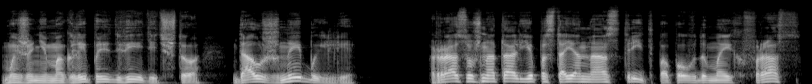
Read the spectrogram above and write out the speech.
Мы же не могли предвидеть, что должны были. Раз уж Наталья постоянно острит по поводу моих фраз,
